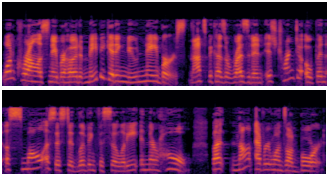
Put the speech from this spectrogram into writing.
One Corrales neighborhood may be getting new neighbors. That's because a resident is trying to open a small assisted living facility in their home. But not everyone's on board.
